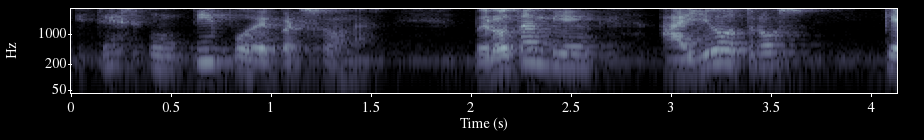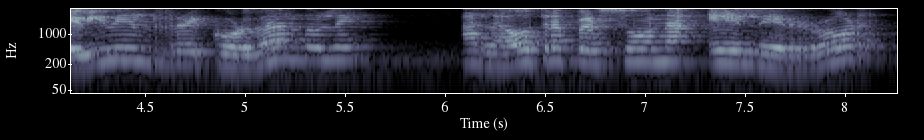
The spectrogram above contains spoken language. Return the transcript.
Este es un tipo de personas. Pero también hay otros que viven recordándole a la otra persona el error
